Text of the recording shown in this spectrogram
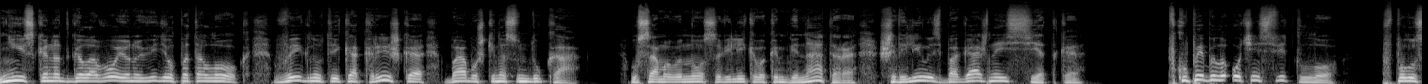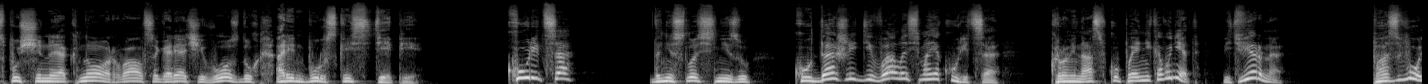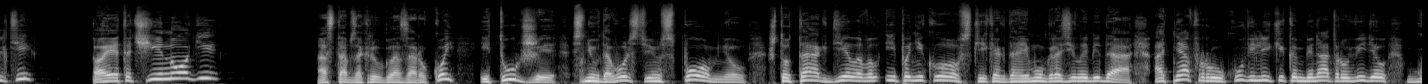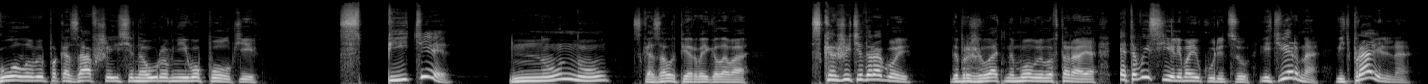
Низко над головой он увидел потолок, выгнутый, как крышка бабушкина сундука. У самого носа великого комбинатора шевелилась багажная сетка. В купе было очень светло. В полуспущенное окно рвался горячий воздух Оренбургской степи. «Курица!» — донеслось снизу. «Куда же девалась моя курица? Кроме нас в купе никого нет, ведь верно?» «Позвольте!» «А это чьи ноги?» Остап закрыл глаза рукой и тут же с неудовольствием вспомнил, что так делал и Паниковский, когда ему грозила беда. Отняв руку, великий комбинатор увидел головы, показавшиеся на уровне его полки. «Спите? Ну-ну», — сказала первая голова. «Скажите, дорогой», — доброжелательно молвила вторая, — «это вы съели мою курицу? Ведь верно? Ведь правильно?»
